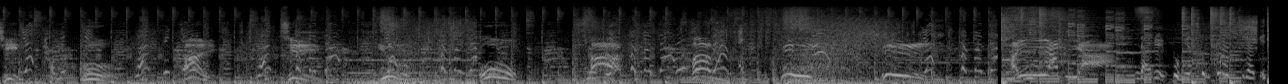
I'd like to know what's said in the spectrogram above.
10, 9, 8, 7, 6, 5, 4, 3, 2, 1 달락이야! 나를 보며 손가락질하게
